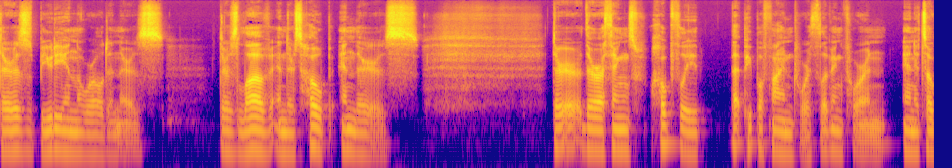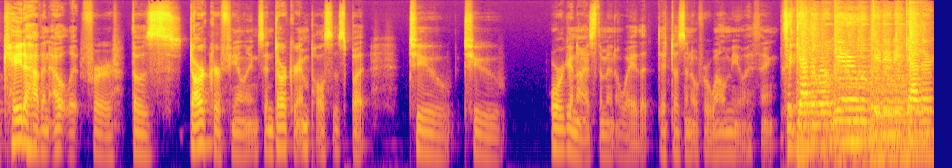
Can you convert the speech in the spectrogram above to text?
there is beauty in the world and there's there's love and there's hope and there's there there are things hopefully that people find worth living for. And and it's okay to have an outlet for those darker feelings and darker impulses but to to organize them in a way that it doesn't overwhelm you i think Together we're weirder, we're weirder together.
